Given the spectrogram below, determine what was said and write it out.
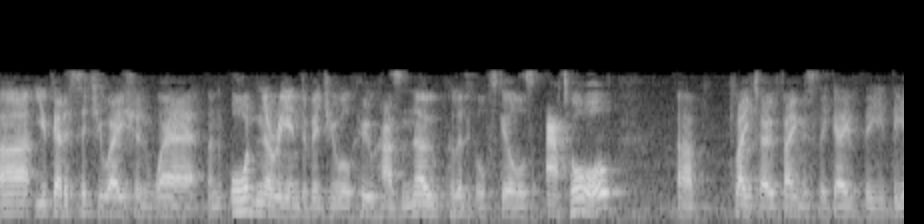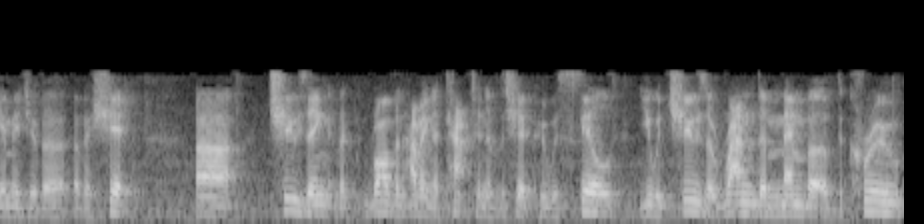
uh, you get a situation where an ordinary individual who has no political skills at all, uh, Plato famously gave the, the image of a, of a ship, uh, choosing, the, rather than having a captain of the ship who was skilled, you would choose a random member of the crew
